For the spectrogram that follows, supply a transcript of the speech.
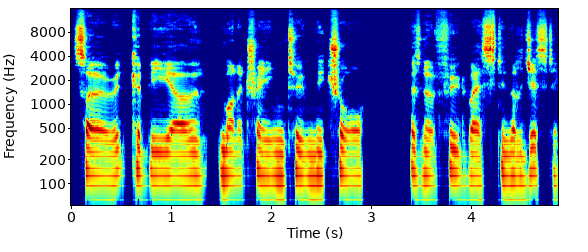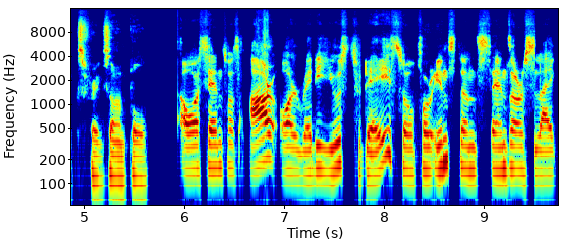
So it could be uh, monitoring to make sure there's no food waste in the logistics, for example. Our sensors are already used today. So, for instance, sensors like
